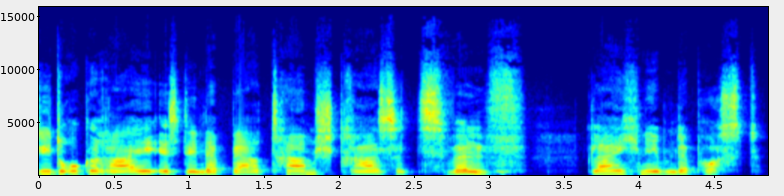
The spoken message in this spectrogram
Die Druckerei ist in der Bertramstraße 12, gleich neben der Post.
